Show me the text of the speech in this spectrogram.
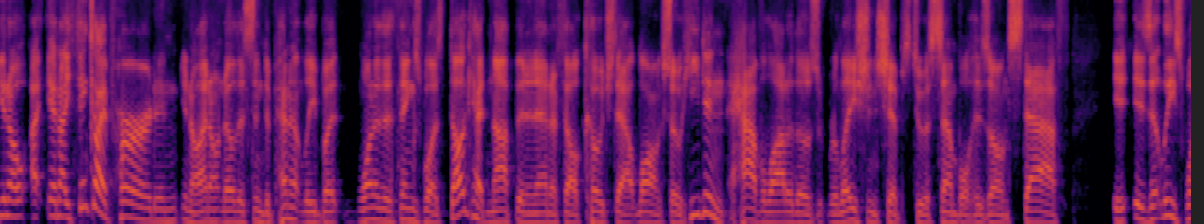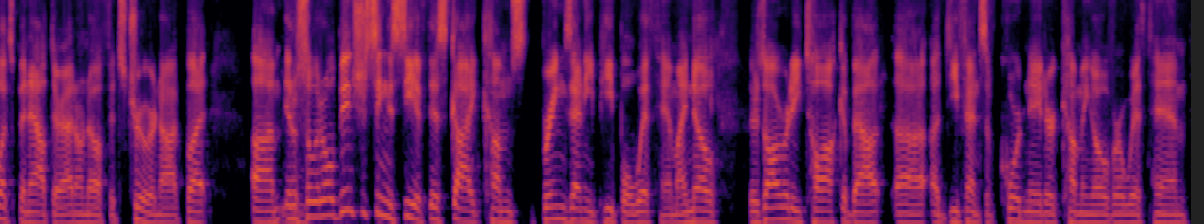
you know, I, and I think I've heard, and you know, I don't know this independently, but one of the things was Doug had not been an NFL coach that long, so he didn't have a lot of those relationships to assemble his own staff. Is at least what's been out there. I don't know if it's true or not, but um, you know, Mhm. so it'll be interesting to see if this guy comes brings any people with him. I know there's already talk about uh, a defensive coordinator coming over with him.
